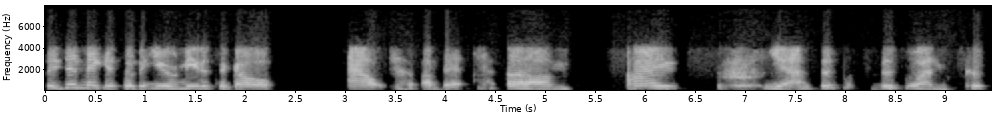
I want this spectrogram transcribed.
they did make it so that you needed to go out a bit. Um, I yeah this this one cooked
